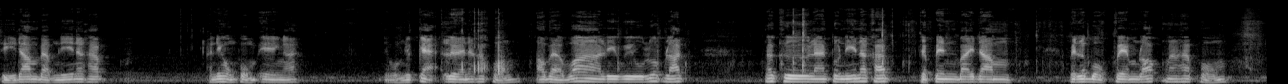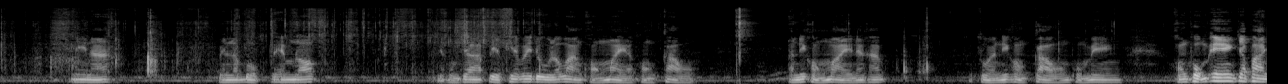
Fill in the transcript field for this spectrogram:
สีดำแบบนี้นะครับ อันนี้ของผมเองนะ เดี๋ยวผมจะแกะเลยนะครับผมเอาแบบว่ารีวิวรวบรัด ก็คือแลนตัวนี้นะครับ จะเป็นใบดำเป็นระบบเฟรมล็อกนะครับผมนี่นะ เป็นระบบเฟรมล็อก เดี๋ยวผมจะเปรียบเทียบให้ดูระหว่างของใหม่กับของเก่า อันนี้ของใหม่นะครับ ส่วนอันนี้ของเก่าของผมเอง ของผมเองจะผ่าน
